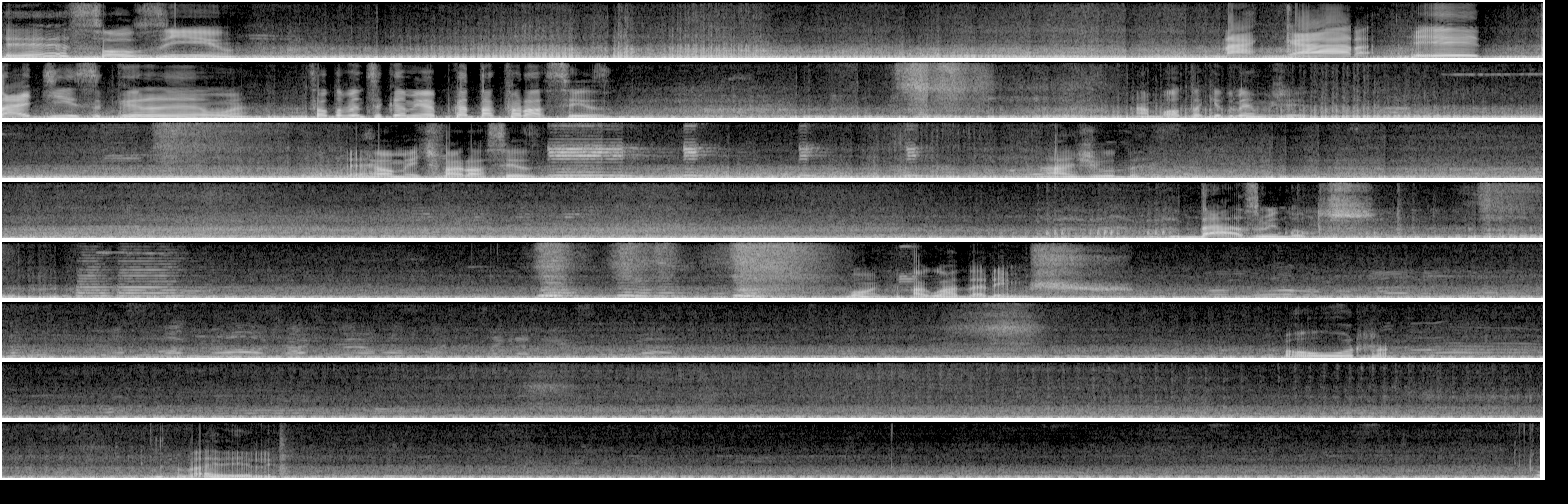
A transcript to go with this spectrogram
É solzinho. Na cara. Eita desgrama. Só tô vendo você é porque tá com a. A moto aqui do mesmo jeito. É realmente, farol aceso. Ajuda. 10 minutos. Bom, aguardaremos. Porra. Vai ele.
